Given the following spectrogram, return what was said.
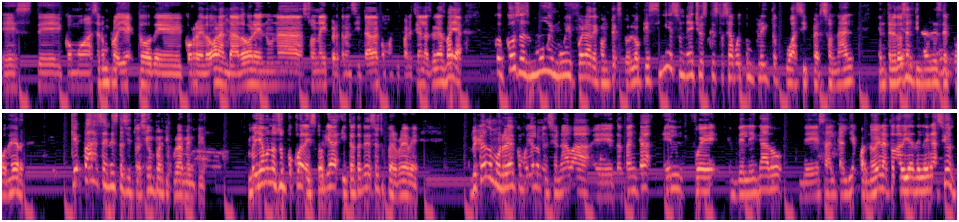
este, como hacer un proyecto de corredor andador en una zona hipertransitada como si parecían Las Vegas. Vaya, cosas muy, muy fuera de contexto. Lo que sí es un hecho es que esto se ha vuelto un pleito cuasi personal entre dos entidades de poder. ¿Qué pasa en esta situación particularmente? Vayámonos un poco a la historia y trataré de ser súper breve. Ricardo Monreal, como ya lo mencionaba eh, Tatanka, él fue delegado de esa alcaldía cuando era todavía delegación,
